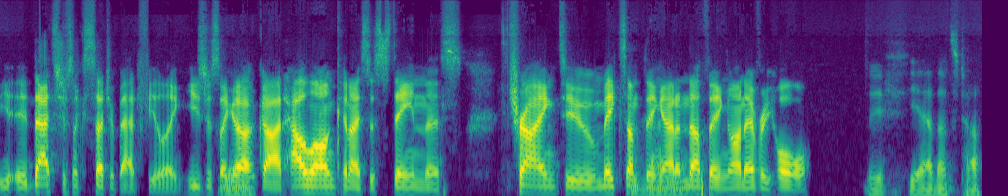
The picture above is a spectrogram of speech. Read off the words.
y- that's just like such a bad feeling. He's just like, Yeah. oh God, how long can I sustain this? Trying to make something out of nothing on every hole. Yeah, that's tough.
